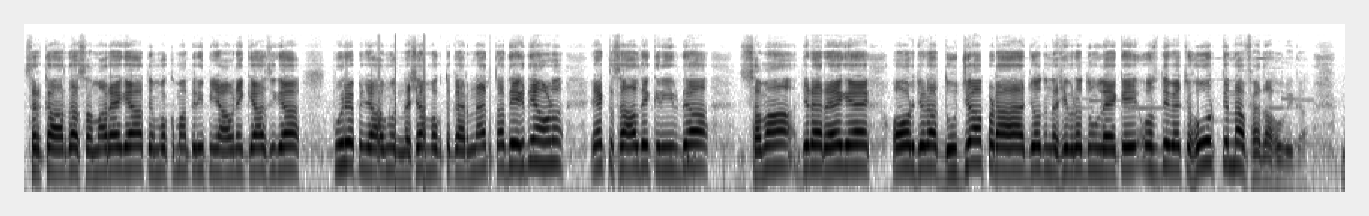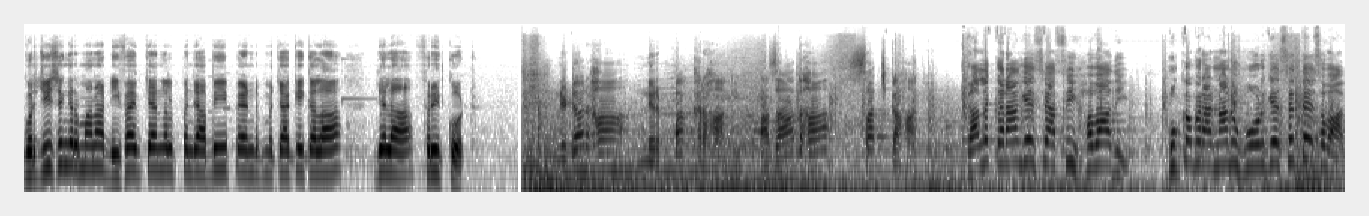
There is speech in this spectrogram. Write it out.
ਸਰਕਾਰ ਦਾ ਸਮਾਂ ਰਹਿ ਗਿਆ ਤੇ ਮੁੱਖ ਮੰਤਰੀ ਪੰਜਾਬ ਨੇ ਕਿਹਾ ਸੀਗਾ ਪੂਰੇ ਪੰਜਾਬ ਨੂੰ ਨਸ਼ਾ ਮੁਕਤ ਕਰਨਾ ਹੈ। ਤਾਂ ਦੇਖਦੇ ਹਾਂ ਹੁਣ 1 ਸਾਲ ਦੇ ਕਰੀਬ ਦਾ ਸਮਾਂ ਜਿਹੜਾ ਰਹਿ ਗਿਆ ਹੈ ਔਰ ਜਿਹੜਾ ਦੂਜਾ ਪੜਾਅ ਜੋ ਨਸ਼ੇ ਵਿਰੋਧ ਨੂੰ ਲੈ ਕੇ ਉਸ ਦੇ ਵਿੱਚ ਹੋਰ ਕਿੰਨਾ ਫਾਇਦਾ ਹੋਵੇਗਾ? ਗੁਰਜੀਤ ਸਿੰਘ ਰਮਾਣਾ D5 ਚੈਨਲ ਪੰਜਾਬੀ ਪਿੰਡ ਮਚਾਕੀ ਕਲਾ ਜ਼ਿਲ੍ਹਾ ਫਰੀਦਕੋਟ। ਨਿਡਰ ਹਾਂ ਨਿਰਪੱਖ ਰਹਾਂਗੇ। ਆਜ਼ਾਦ ਹਾਂ ਸੱਚ ਕਹਾਂਗੇ। ਗੱਲ ਕਰਾਂਗੇ ਸਿਆਸੀ ਹਵਾ ਦੀ। ਹੁਕਮਰਾਨਾਂ ਨੂੰ ਹੋਣਗੇ ਸਿੱਧੇ ਸਵਾਲ।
